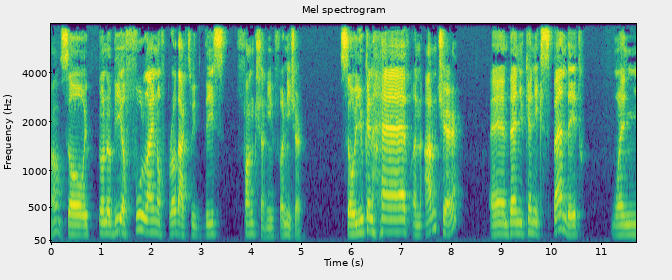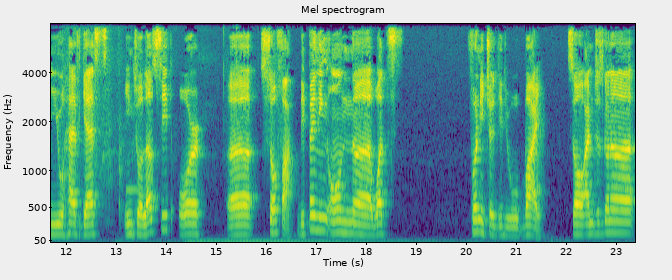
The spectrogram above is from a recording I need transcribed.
Oh. So it's gonna be a full line of products with this function in furniture. So you can have an armchair and then you can expand it when you have guests into a love seat or a sofa, depending on uh, what furniture did you buy. So I'm just gonna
